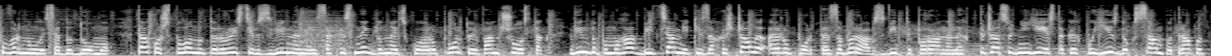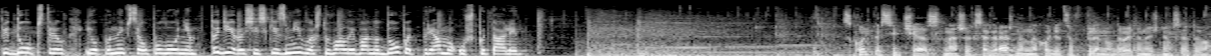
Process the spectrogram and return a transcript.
повернулися додому. Також з полону терористів звільнений захисник Донецького аеропорту Іван Шостак. Він допомагав бійцям, які захищали аеропорт та забирав звідти поранених. Під час однієї з таких поїздок сам потрапив під обстріл і опинився у полоні. Тоді російські змі влаштували Івану допит прямо у шпиталі. Сколько сейчас наших сограждан находится в плену? Давайте начнем с этого.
